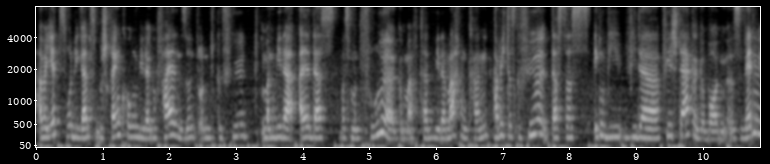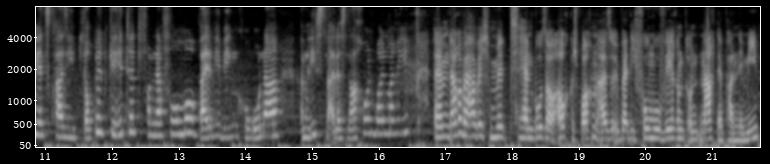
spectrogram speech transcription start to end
Aber jetzt, wo die ganzen Beschränkungen wieder gefallen sind und gefühlt man wieder all das, was man früher gemacht hat, wieder machen kann, habe ich das Gefühl, dass das irgendwie wieder viel stärker geworden ist. Werden wir jetzt quasi doppelt gehittet von der FOMO, weil wir wegen Corona am liebsten alles nachholen wollen, Marie? Ähm, darüber habe ich mit Herrn Bosau auch gesprochen, also über die FOMO während und nach der Pandemie.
